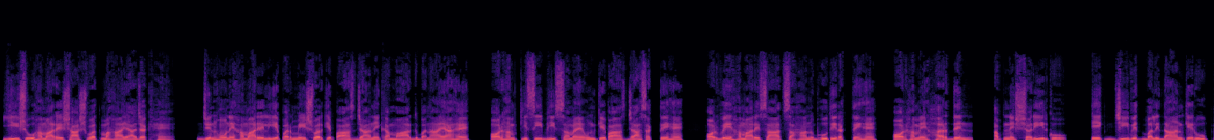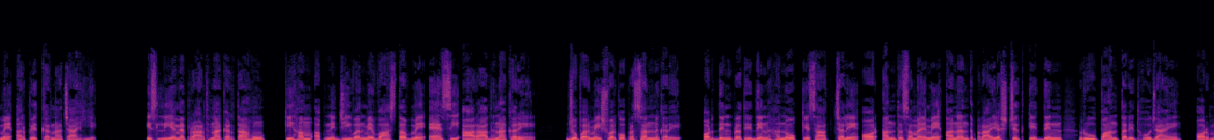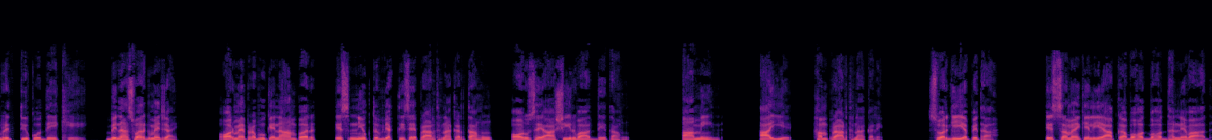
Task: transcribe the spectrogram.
यीशु हमारे शाश्वत महायाजक हैं, जिन्होंने हमारे लिए परमेश्वर के पास जाने का मार्ग बनाया है और हम किसी भी समय उनके पास जा सकते हैं, और वे हमारे साथ सहानुभूति रखते हैं, और हमें हर दिन अपने शरीर को एक जीवित बलिदान के रूप में अर्पित करना चाहिए। इसलिए मैं प्रार्थना करता हूँ कि हम अपने जीवन में वास्तव में ऐसी आराधना करें, जो परमेश्वर को प्रसन्न करे, और दिन प्रतिदिन हनोक के साथ चलें और अंत समय में अनंत प्रायश्चित के दिन रूपांतरित हो जाएँ। और मृत्यु को देखे, बिना स्वर्ग में जाए। और मैं प्रभु के नाम पर इस नियुक्त व्यक्ति से प्रार्थना करता हूँ और उसे आशीर्वाद देता हूँ। आमीन। आइए, हम प्रार्थना करें। स्वर्गीय पिता, इस समय के लिए आपका बहुत बहुत धन्यवाद,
